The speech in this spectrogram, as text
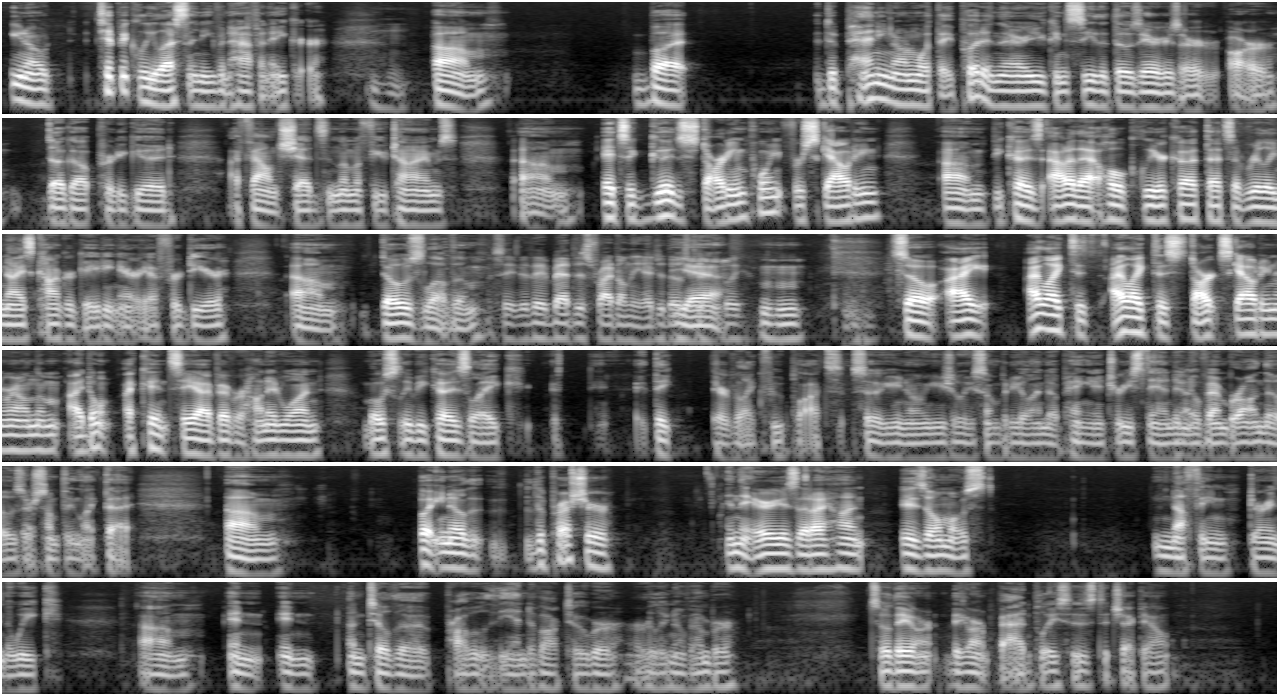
you know, typically less than even half an acre. Um, but depending on what they put in there, you can see that those areas are are dug up pretty good. I found sheds in them a few times. Um, it's a good starting point for scouting um, because out of that whole clear cut, that's a really nice congregating area for deer. Um, does love them. Say, do they bed just right on the edge of those Yeah. typically? So I I like to I like to start scouting around them. I don't I couldn't say I've ever hunted one, mostly because like they they're like food plots. So you know usually somebody will end up hanging a tree stand in November on those or something like that. Um, but you know the, the pressure in the areas that I hunt is almost nothing during the week, um, in in until the probably the end of October, early November. So they aren't they aren't bad places to check out.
